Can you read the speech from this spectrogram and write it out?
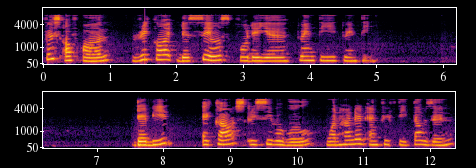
First of all, record the sales for the year 2020. Debit, accounts receivable 150,000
